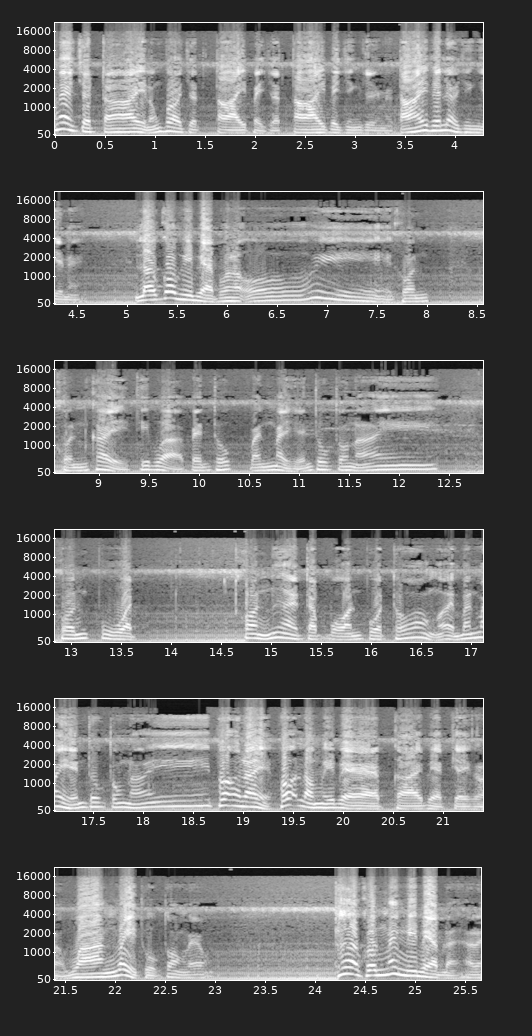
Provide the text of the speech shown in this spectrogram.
แม่จะตายหลวงพ่อจะตายไปจะตายไปจริงๆนะตายไปแล้วจริงๆนะเราก็มีแบบของเราโอ้ยคนคนไข้ที่ว่าเป็นทุกข์มันไม่เห็นทุกข์ตรงไหน คนปวด ก้อนเนื้อตับบอนปวดท้องเอ้ยมันไม่เห็นทุกตรงไหน เพราะอะไร เพราะเรามีแบบกายแบบใจของเราวางไว้ถูกต้องแล้ว ถ้าคนไม่มีแบบอะไรอะไร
